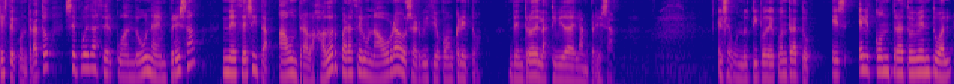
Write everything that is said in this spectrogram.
Este contrato se puede hacer cuando una empresa necesita a un trabajador para hacer una obra o servicio concreto dentro de la actividad de la empresa. El segundo tipo de contrato es el contrato eventual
